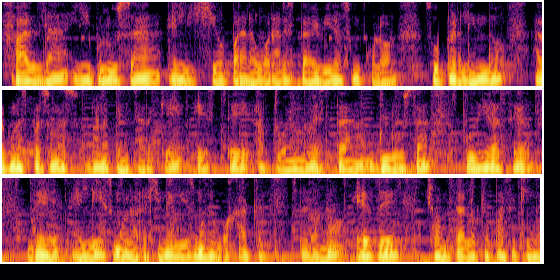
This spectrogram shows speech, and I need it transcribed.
falda y blusa eligió para elaborar esta bebida. Es un color súper lindo. Algunas personas van a pensar que este atuendo, esta blusa, pudiera ser de el istmo, la región el istmo de Oaxaca, pero no, es de Chontal. Lo que pasa que en,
